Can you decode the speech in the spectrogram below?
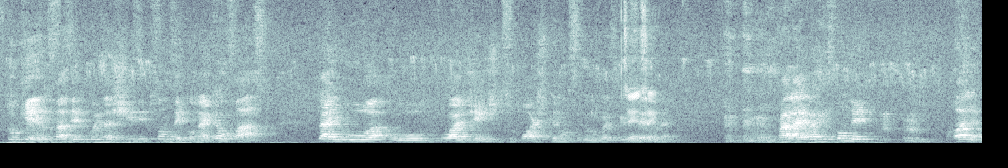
estou querendo fazer coisa X, Y, Z, como é que eu faço? Daí o, o, o agente de suporte, que não Sim, ele, sim. né? Vai lá e vai responder. Olha,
